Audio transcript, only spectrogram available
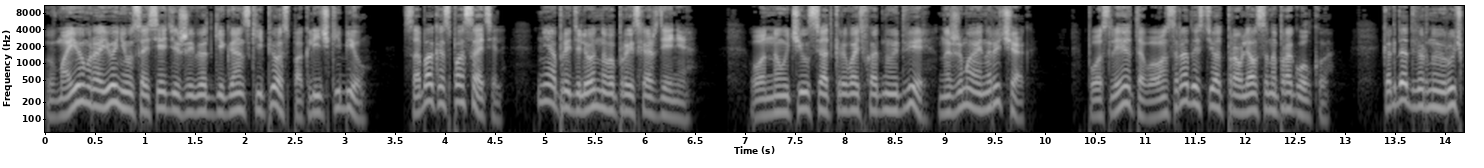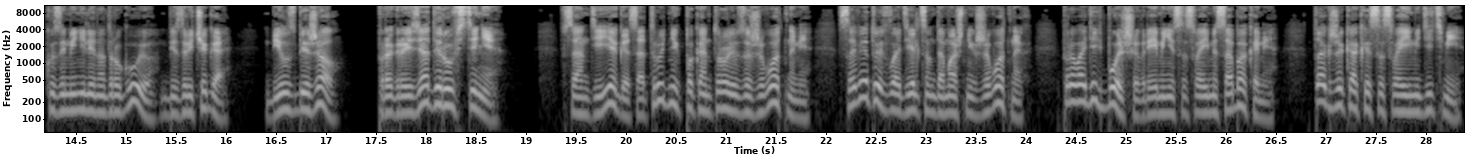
В моем районе у соседей живет гигантский пес по кличке Билл, собака-спасатель, неопределенного происхождения. Он научился открывать входную дверь, нажимая на рычаг. После этого он с радостью отправлялся на прогулку. Когда дверную ручку заменили на другую, без рычага, Билл сбежал, прогрызя дыру в стене. В Сан-Диего сотрудник по контролю за животными советует владельцам домашних животных проводить больше времени со своими собаками, так же, как и со своими детьми.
